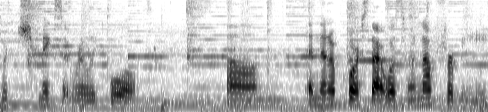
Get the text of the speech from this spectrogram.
which makes it really cool um, and then of course that wasn't enough for me.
